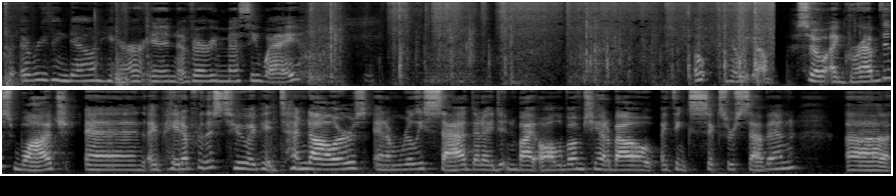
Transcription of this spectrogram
put everything down here in a very messy way. Oh, here we go. So I grabbed this watch and I paid up for this too. I paid $10 and I'm really sad that I didn't buy all of them. She had about, I think six or seven uh,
